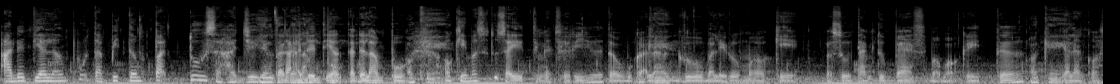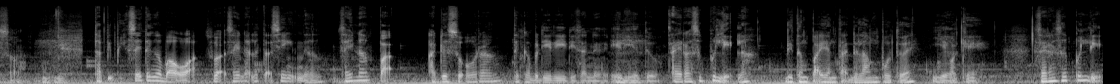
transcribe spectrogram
Ada tiang lampu tapi tempat tu sahaja yang, Yang tak tak, ada lampu. tiang tak ada lampu. Okey. Okey, masa tu saya tengah ceria tau buka Okey. lagu, balik rumah okey. Lepas tu time to best bawa, bawa kereta Okey. jalan kosong. Mhm. Tapi bila saya tengah bawa Sebab saya nak letak signal Saya nampak Ada seorang Tengah berdiri di sana Area tu. Saya rasa pelik lah. Di tempat yang tak ada lampu tu eh? Ya. Okey. Saya rasa pelik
